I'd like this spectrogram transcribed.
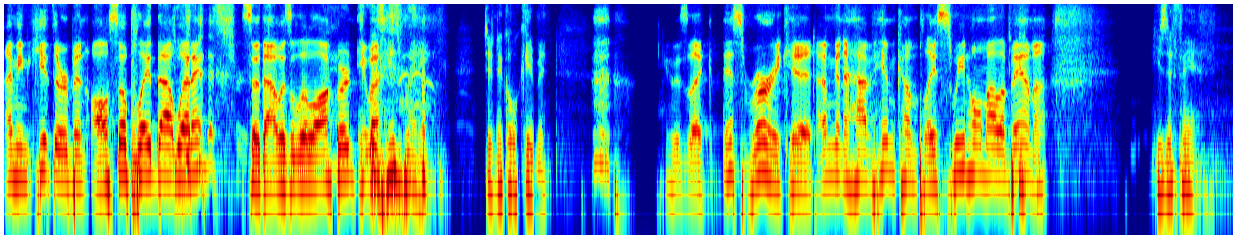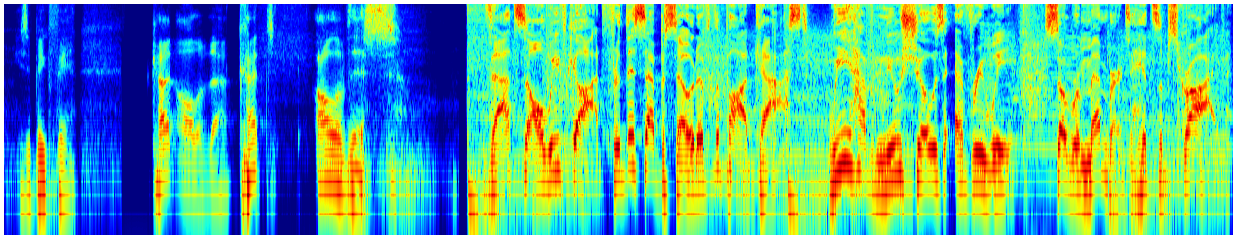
I mean, Keith Urban also played that wedding, so that was a little awkward. It was his wedding to Nicole Kidman. He was like, "This Rory kid, I'm gonna have him come play Sweet Home Alabama." He's a fan. He's a big fan. Cut all of that. Cut all of this. That's all we've got for this episode of the podcast. We have new shows every week, so remember to hit subscribe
